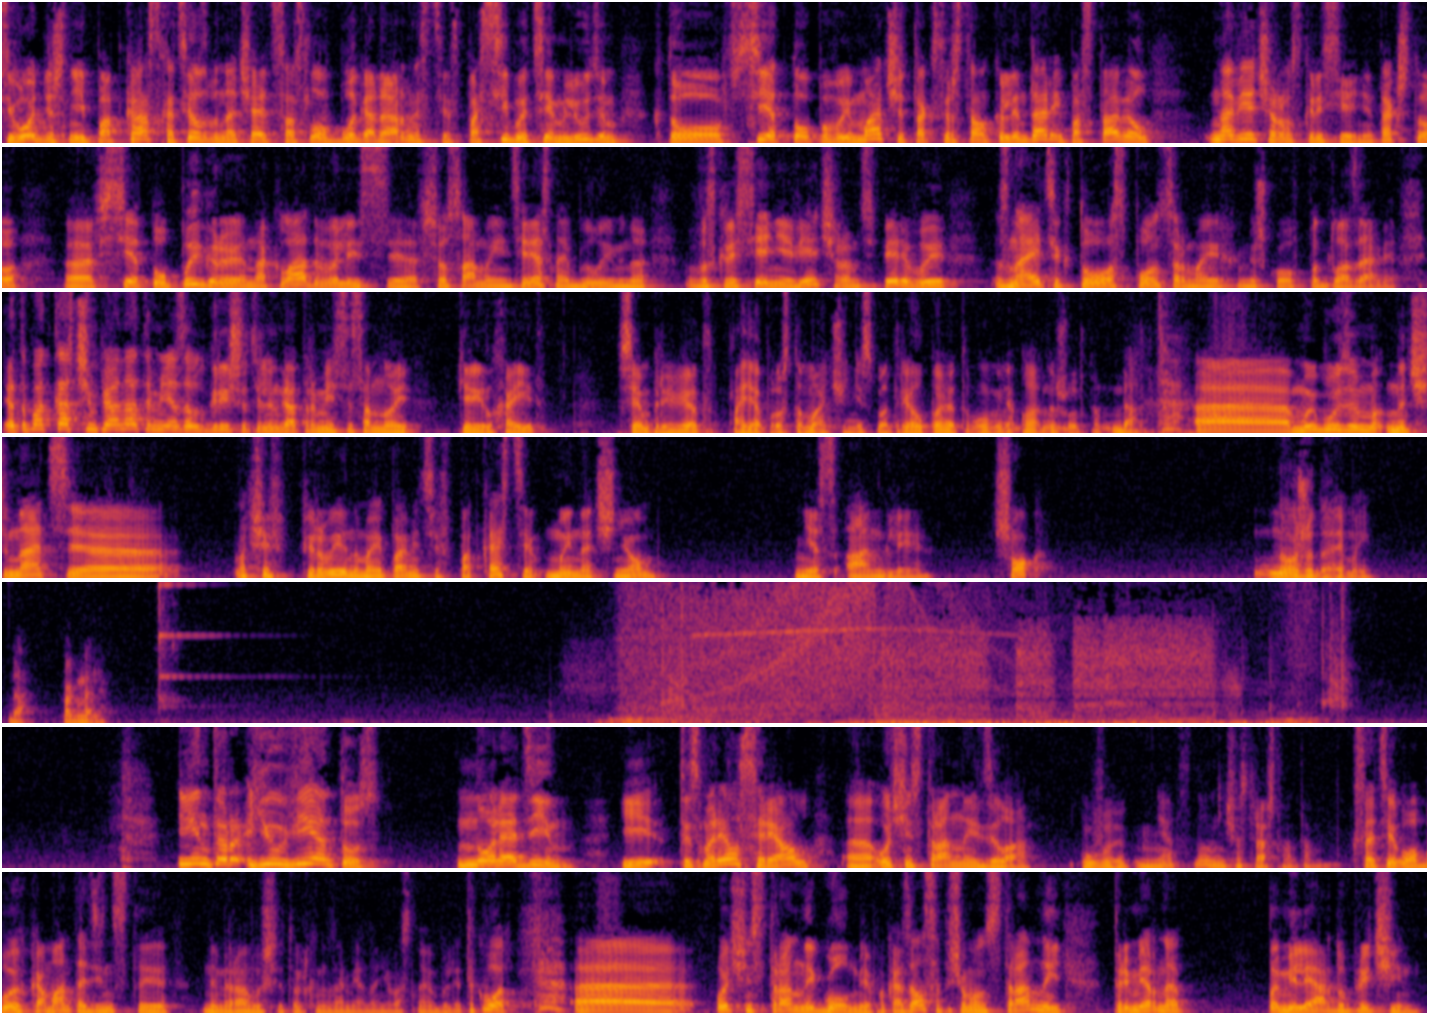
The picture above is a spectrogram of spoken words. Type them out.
Сегодняшний подкаст хотелось бы начать со слов благодарности. Спасибо тем людям, кто все топовые матчи так сверстал календарь и поставил на вечер воскресенья. Так что э, все топ-игры накладывались, э, все самое интересное было именно в воскресенье вечером. Теперь вы знаете, кто спонсор моих мешков под глазами. Это подкаст чемпионата. Меня зовут Гриша Теленгатор. Вместе со мной Кирилл Хаид. Всем привет. А я просто матчи не смотрел, поэтому у меня... Ладно, шутка. Да. Э, мы будем начинать... Э, вообще, впервые на моей памяти в подкасте мы начнем не с Англии. Шок? Но ожидаемый. Да, погнали. Интер Ювентус 0-1. И ты смотрел сериал э, «Очень странные дела»? Увы. Нет? Ну, ничего страшного там. Кстати, у обоих команд 11 номера вышли только на замену, они в основе были. Так вот, э, очень странный гол мне показался, причем он странный примерно по миллиарду причин.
